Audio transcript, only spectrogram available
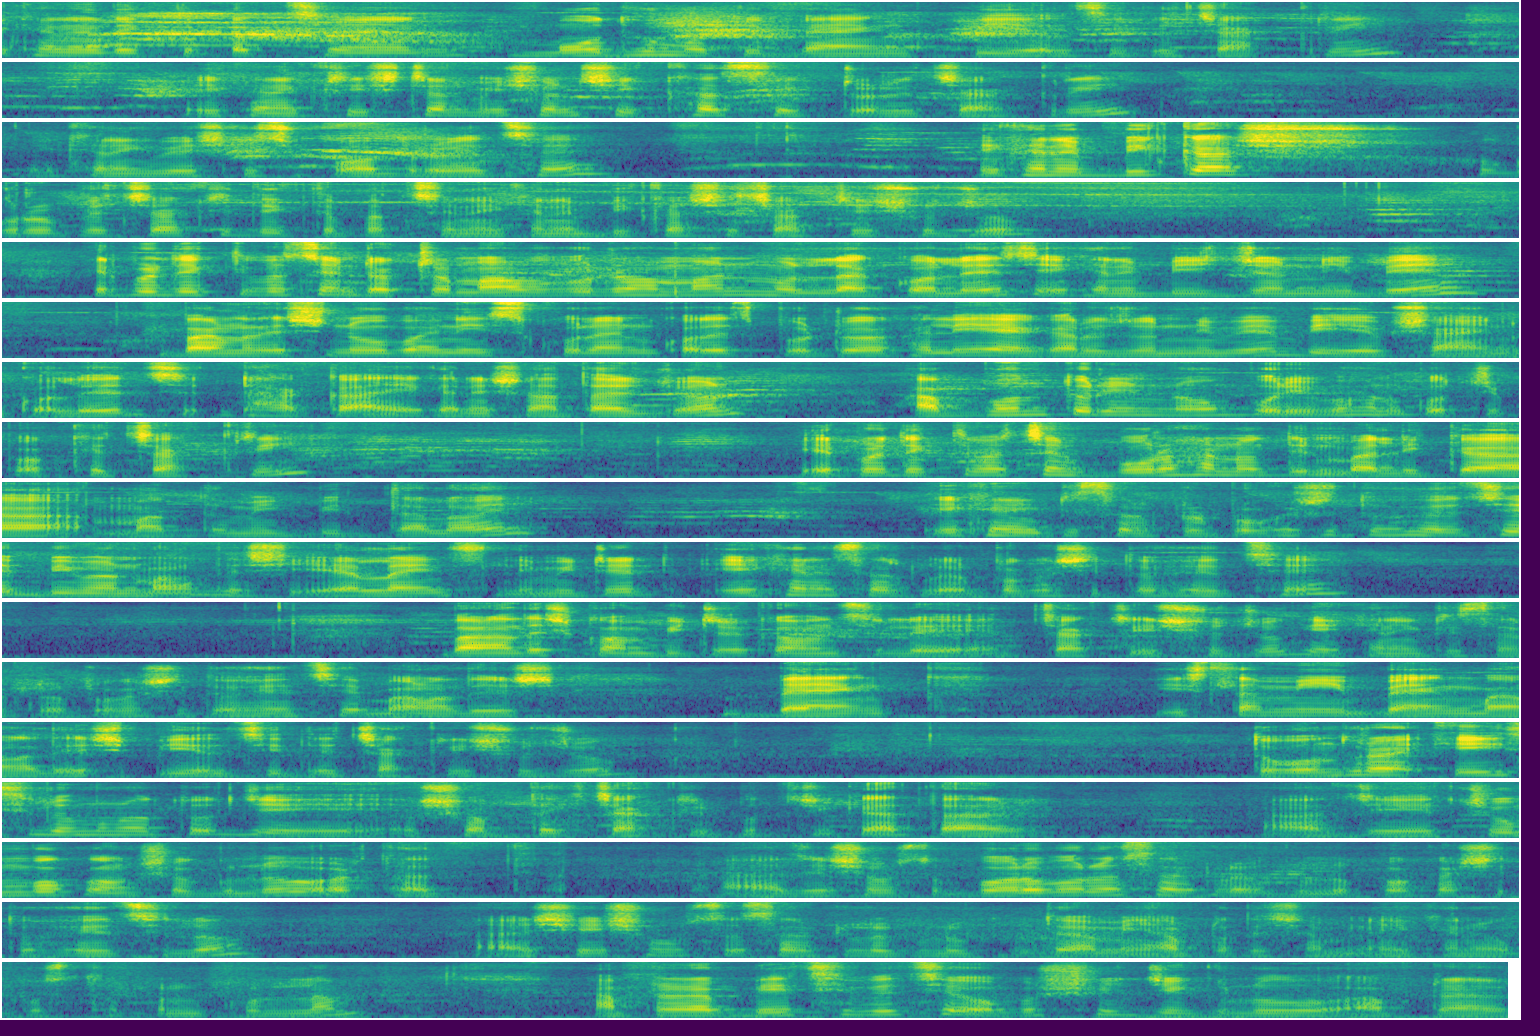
এখানে দেখতে পাচ্ছেন মধুমতি ব্যাংক পিএলসিতে চাকরি। এখানে খ্রিস্টান মিশন শিক্ষা সেক্টরে চাকরি। এখানে বেশ কিছু পদ রয়েছে। এখানে বিকাশ গ্রুপের চাকরি দেখতে পাচ্ছেন। এখানে বিকাশে চাকরির সুযোগ। এরপর দেখতে পাচ্ছেন ডক্টর মাহবুবুর রহমান মোল্লা কলেজ। এখানে বিশ জন নিবে। বাংলাদেশ নৌবাহিনী স্কুল অ্যান্ড কলেজ পটুয়াখালী এগারো জন নিবে। BF Shaheen college, Dhaka. এখানে সাতাশ জন আভ্যন্তরীণ নৌ পরিবহন কর্তৃপক্ষের চাকরি। এরপর দেখতে পাচ্ছেন বোরহানুদ্দিন বালিকা মাধ্যমিক বিদ্যালয়। এখানে একটি সার্কুলার প্রকাশিত হয়েছে, বিমান বাংলাদেশ এয়ারলাইন্স লিমিটেড। এখানে সার্কুলার প্রকাশিত হয়েছে। বাংলাদেশ কম্পিউটার কাউন্সিলে চাকরির সুযোগ, এখানে একটি সার্কুলার প্রকাশিত হয়েছে। বাংলাদেশ ব্যাংক, ইসলামী ব্যাংক বাংলাদেশ পিএলসিতে চাকরির সুযোগ। তো বন্ধুরা, এই ছিল মূলত যে সাপ্তাহিক চাকরি পত্রিকা, তার যে চুম্বক অংশগুলো, অর্থাৎ যে সমস্ত বড় বড় সার্কুলারগুলো প্রকাশিত হয়েছিল সেই সমস্ত সার্কুলারগুলো কিন্তু আমি আপনাদের সামনে এখানে উপস্থাপন করলাম। আপনারা বেছে বেছে অবশ্যই যেগুলো আপনার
